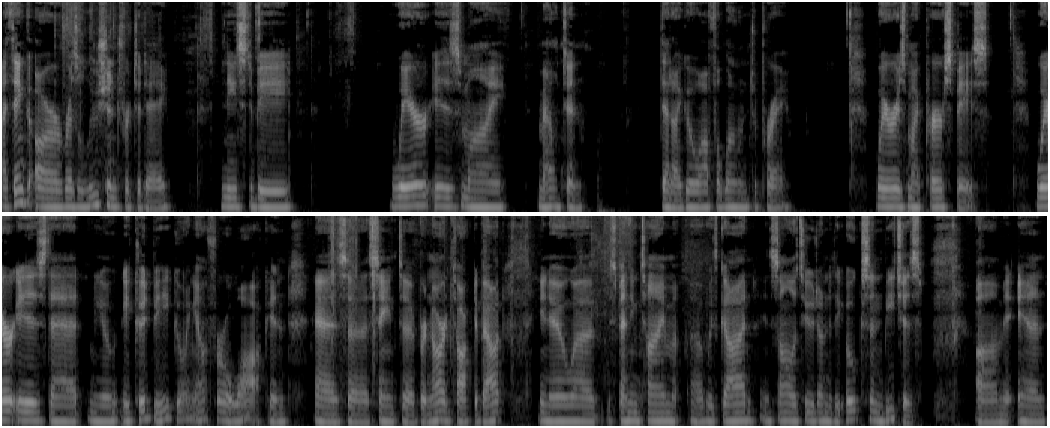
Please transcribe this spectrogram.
I think our resolution for today needs to be where is my mountain that I go off alone to pray? Where is my prayer space? Where is that you know it could be going out for a walk. And as uh, saint uh, bernard talked about you know uh, spending time uh, with god in solitude under the oaks and beeches. Um, and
